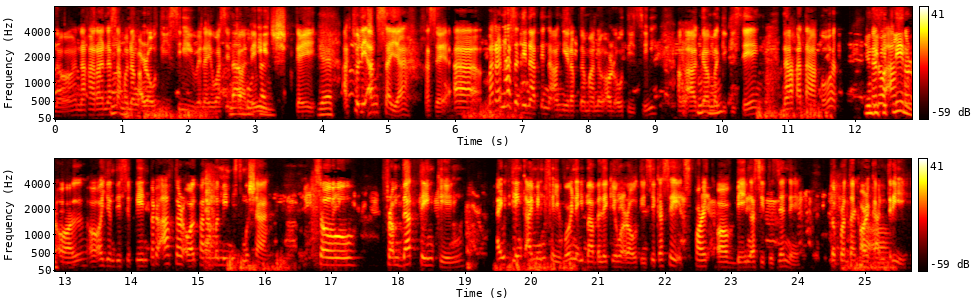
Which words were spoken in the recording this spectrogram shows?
no, nakaranas ako ng ROTC when I was in Naabutan. college. Okay. Yes. Actually, ang saya kasi ah maranasan din natin na ang hirap naman ng ROTC, ang aga magigising, nakakatakot. Yung Pero discipline. after all, oo, yung discipline. Pero after all, parang mamimiss mo siya. So, from that thinking, I think I'm in favor na ibabalik yung ROTC kasi it's part of being a citizen eh, to protect our Oo. country,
